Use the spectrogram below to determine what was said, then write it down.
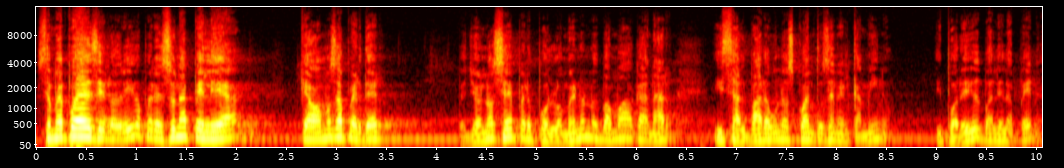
Usted me puede decir, Rodrigo, pero es una pelea que vamos a perder. Pues yo no sé, pero por lo menos nos vamos a ganar y salvar a unos cuantos en el camino. Y por ellos vale la pena.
